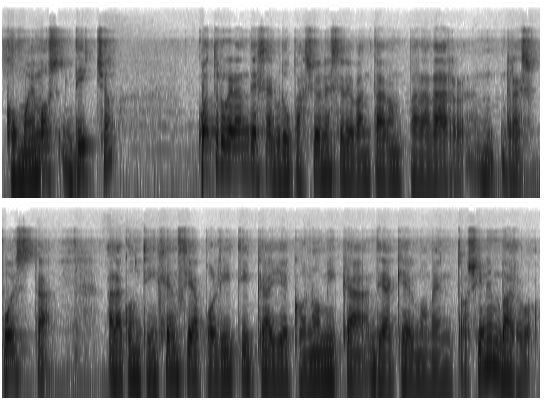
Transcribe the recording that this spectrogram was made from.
Como hemos dicho, cuatro grandes agrupaciones se levantaron para dar respuesta a la contingencia política y económica de aquel momento. Sin embargo,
